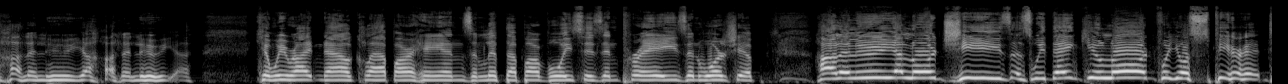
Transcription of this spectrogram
Hallelujah, hallelujah, hallelujah. Can we right now clap our hands and lift up our voices in praise and worship? Hallelujah, Lord Jesus. We thank you, Lord, for your spirit.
